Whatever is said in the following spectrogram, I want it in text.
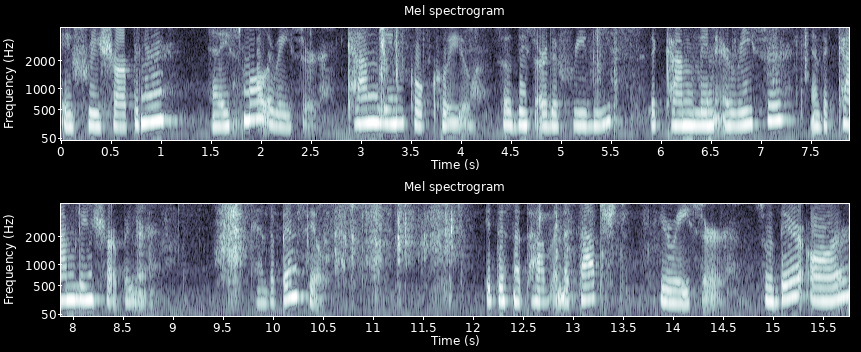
a free sharpener and a small eraser. Camlin Kokuyo. So these are the freebies. The Camlin eraser and the Camlin sharpener. And the pencils. It does not have an attached eraser. So there are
